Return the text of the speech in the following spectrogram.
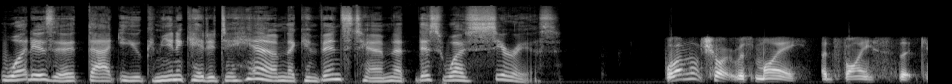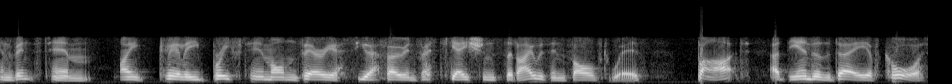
What is it that you communicated to him that convinced him that this was serious? Well, I'm not sure it was my advice that convinced him. I clearly briefed him on various UFO investigations that I was involved with, but at the end of the day, of course,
